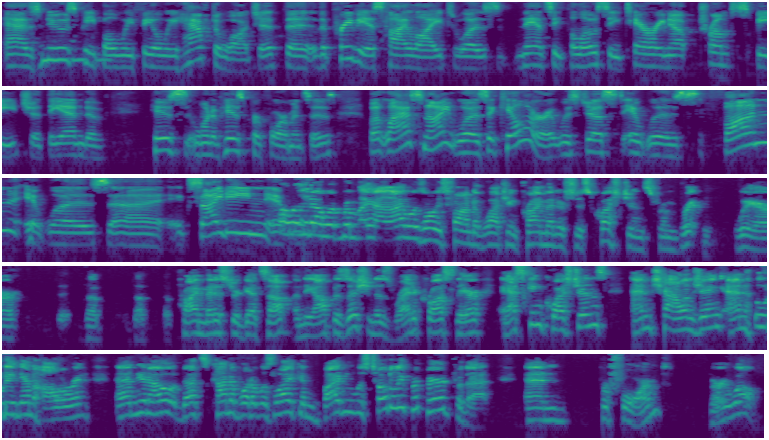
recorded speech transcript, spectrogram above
as news people, we feel we have to watch it. The the previous highlight was Nancy Pelosi tearing up Trump's speech at the end of his one of his performances. But last night was a killer. It was just it was fun. It was uh, exciting. It well, was- you know, I was always fond of watching prime ministers' questions from Britain where the, the, prime minister gets up and the opposition is right across there asking questions and challenging and hooting and hollering. And, you know, that's kind of what it was like. And Biden was totally prepared for that and performed very well.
